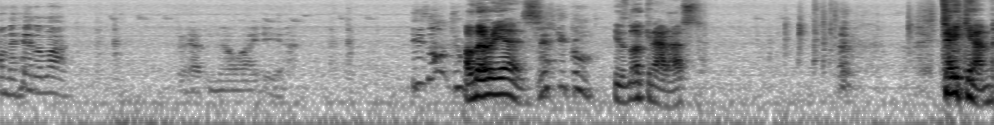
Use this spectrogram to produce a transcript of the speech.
On the head a lot? You have no idea. He's on to Oh, there he is. Let's get going. He's looking at us. Take him.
